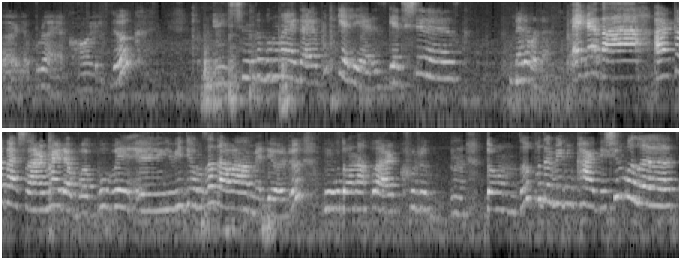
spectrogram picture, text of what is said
böyle buraya koyduk. Ee, Şimdi bunları da yapıp geliyoruz. Görüşürüz. Merhaba da. Merhaba. Arkadaşlar merhaba. Bu e, videomuza devam ediyoruz. Bu donatlar kuru dondu. Bu da benim kardeşim Bulut.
